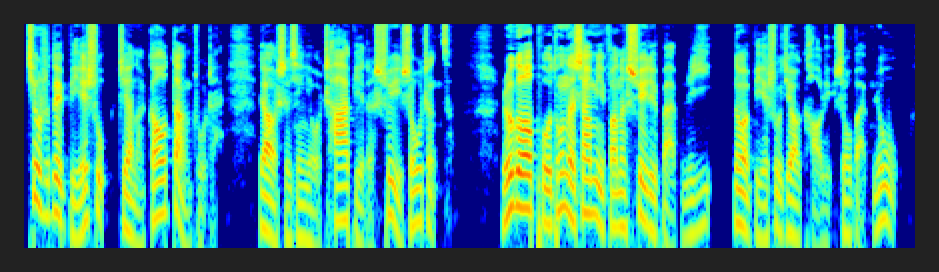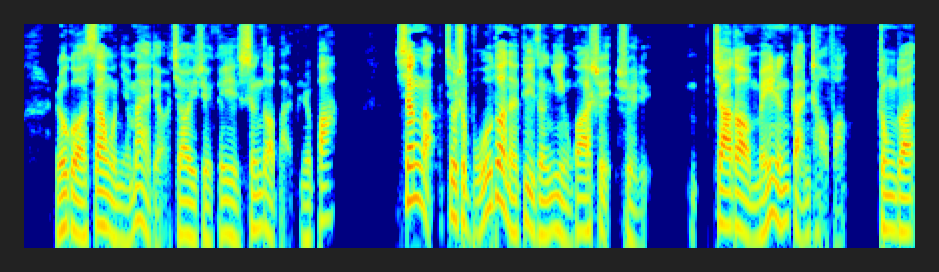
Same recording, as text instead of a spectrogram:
就是对别墅这样的高档住宅要实行有差别的税收政策。如果普通的商品房的税率百分之一，那么别墅就要考虑收百分之五。如果三五年卖掉，交易税可以升到百分之八。香港就是不断的递增印花税税率，加到没人敢炒房，终端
